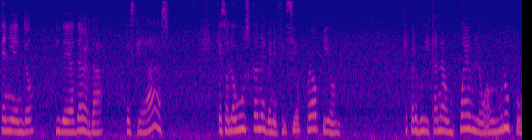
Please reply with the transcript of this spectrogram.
teniendo ideas de verdad despiadadas que solo buscan el beneficio propio, que perjudican a un pueblo, a un grupo.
